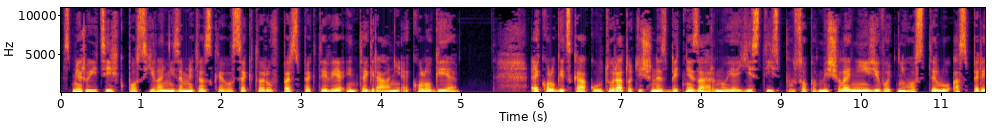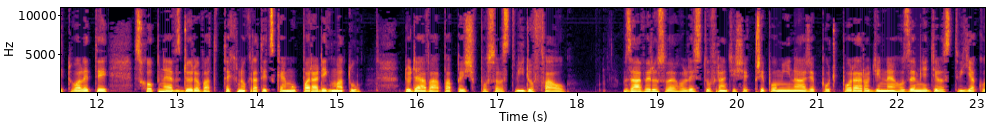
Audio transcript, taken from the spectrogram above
směřujících k posílení zemědělského sektoru v perspektivě integrální ekologie. Ekologická kultura totiž nezbytně zahrnuje jistý způsob myšlení, životního stylu a spirituality, schopné vzdorovat technokratickému paradigmatu, dodává papež v poselství do FAO. V závěru svého listu František připomíná, že podpora rodinného zemědělství jako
